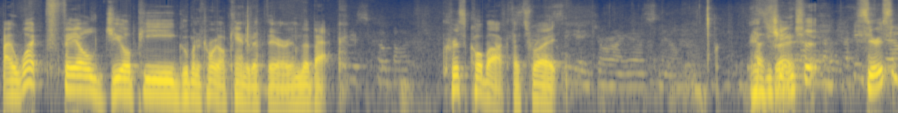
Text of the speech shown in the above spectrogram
by what failed GOP gubernatorial candidate there in the back? Chris Kobach. Chris Kobach, that's right. C-H-R-I-S now. Has he That's right. changed it? Seriously?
